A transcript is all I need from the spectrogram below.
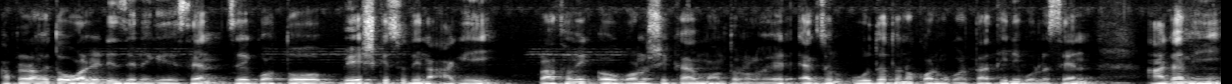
আপনারা হয়তো অলরেডি জেনে গিয়েছেন যে গত বেশ কিছুদিন আগেই প্রাথমিক ও গণশিক্ষা মন্ত্রণালয়ের একজন ঊর্ধ্বতন কর্মকর্তা তিনি বলেছেন, আগামী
